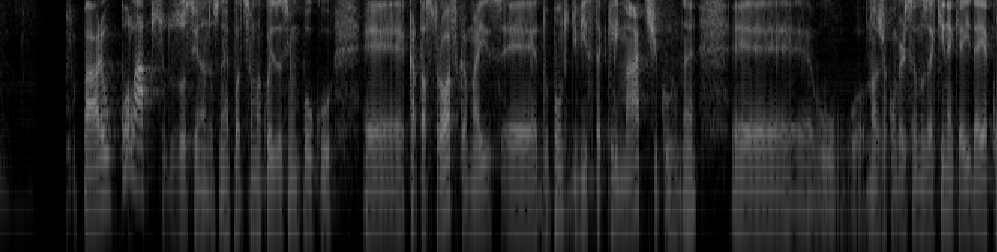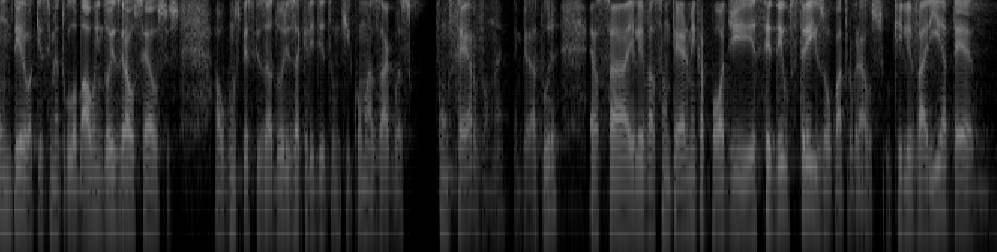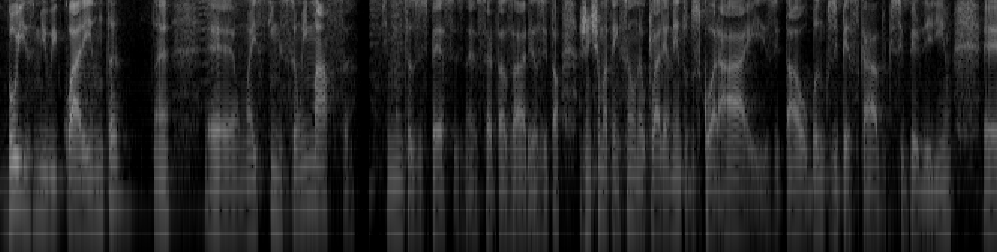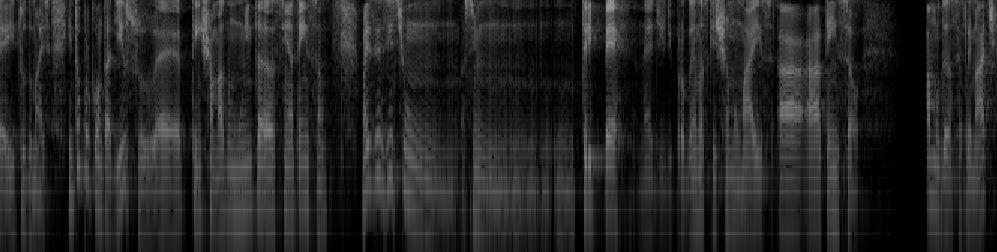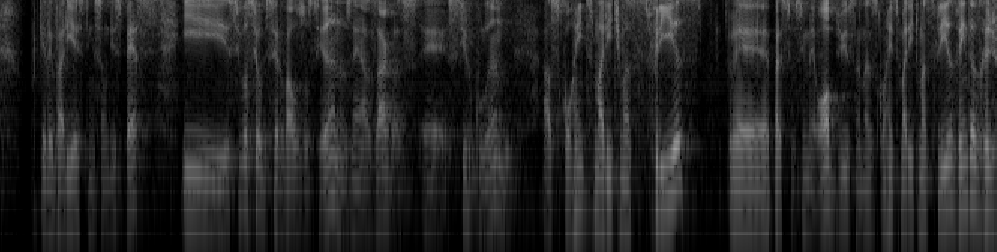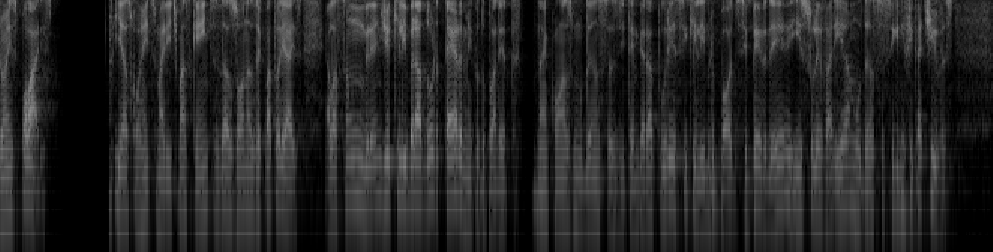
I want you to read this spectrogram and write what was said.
para o colapso dos oceanos. Né? Pode ser uma coisa assim um pouco é, catastrófica, mas é, do ponto de vista climático, né? É, o, nós já conversamos aqui né, que a ideia é conter o aquecimento global em 2 graus Celsius. Alguns pesquisadores acreditam que, como as águas conservam né, temperatura, essa elevação térmica pode exceder os 3 ou 4 graus, o que levaria até 2040 né, é, uma extinção em massa de muitas espécies, né, certas áreas e tal. A gente chama atenção, né, o clareamento dos corais e tal, bancos de pescado que se perderiam é, e tudo mais. Então, por conta disso, é, tem chamado muita assim atenção. Mas existe um assim um, um, um tripé né, de, de, problemas que chamam mais a, a atenção. A mudança climática, porque levaria à extinção de espécies. E se você observar os oceanos, né, as águas é, circulando, as correntes marítimas frias, é, parece assim, é óbvio isso, né, mas as correntes marítimas frias vêm das regiões polares. E as correntes marítimas quentes das zonas equatoriais. Elas são um grande equilibrador térmico do planeta. Né? Com as mudanças de temperatura, esse equilíbrio pode se perder e isso levaria a mudanças significativas.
